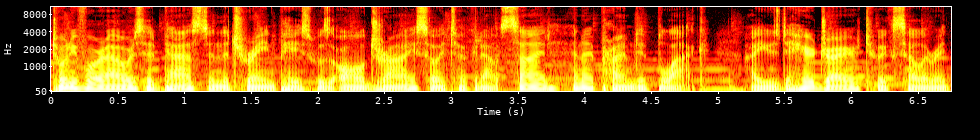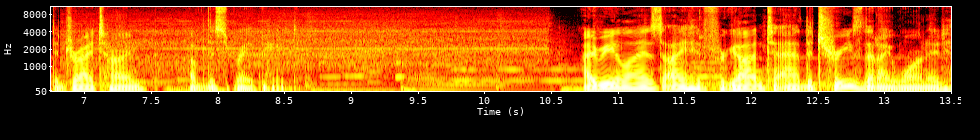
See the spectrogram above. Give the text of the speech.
24 hours had passed and the terrain paste was all dry, so I took it outside and I primed it black. I used a hair dryer to accelerate the dry time of the spray paint. I realized I had forgotten to add the trees that I wanted,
